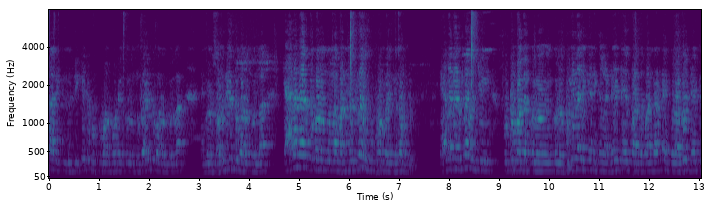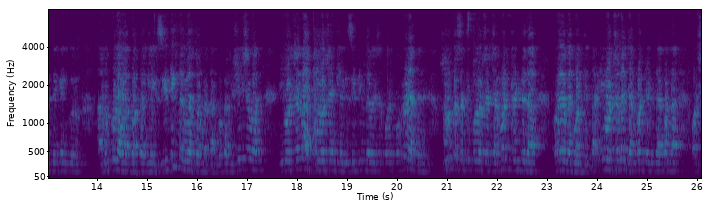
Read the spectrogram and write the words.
ತಾರೀಕಿಗೆ ಟಿಕೆಟ್ ಬುಕ್ ಮಾಡ್ಕೊಂಡು ಎಂಗಳು ದುಬೈದು ಬರೋದಿಲ್ಲ ಎಂಗಳು ಸೌದಿದ್ದು ಬರೋದಿಲ್ಲ ಕ್ಯಾನಡಾದ್ದು ಬರೋದಿಲ್ಲ ಬಂದಿಲ್ಲ ಎಂಗು ಫೋನ್ ಬೈದಿನ ಉಂಟು. ಕ್ಯಾನಡಾಡ್ಲ ಒಂಜಿ ಕುಟುಂಬದಕ್ಕಲು ಎಂಗಳು ಬೀಳಿನಲ್ಲಿಗೆ ನಿಕ್ಕಲ ಡೇಟ್ ಏಪ ಅಂತ ಬಂದ್ರೆ ಎಂಗಳು ಅದು ಡೇಟ್ ತೆಗೆ ಎಂಗಳು ಅನುಕೂಲವಾದ ಭಕ್ತಗಳಿಗೆ ಸೀಟಿಂಗ್ ವ್ಯವಸ್ಥೆ ಉಂಟು ఒక ವಿಶೇಷವಾದ ಈ ವರ್ಷ ಅಲ್ಲ ಹತ್ತು ವರ್ಷ ಎಂಗ್ಲಿಗೆ ಸೀಟಿಂಗ್ ವ್ಯವಸ್ಥೆ ಪೊಗಡೆ ಆಗ್ತದೆ ಸುರುತ ಸತಿ ವರ್ಷ ಜರ್ಮನ್ ಟ್ರೆಂಡ್ ಪ್ರಯೋಗ ಮಾಡ್ತಿದ್ದ. ಈ ವರ್ಷದ ಜರ್ಮನ್ ಟ್ರೆಂಡ್ ಬಂದ ವರ್ಷ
